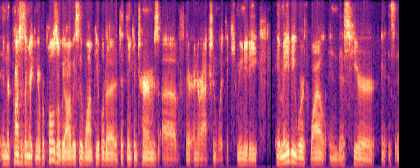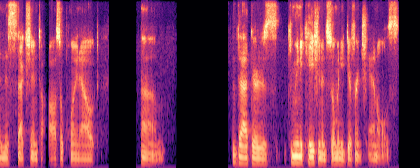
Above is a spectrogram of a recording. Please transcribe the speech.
in the process of making a proposal, we obviously want people to, to think in terms of their interaction with the community. It may be worthwhile in this here, in this section, to also point out um, that there's communication in so many different channels,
